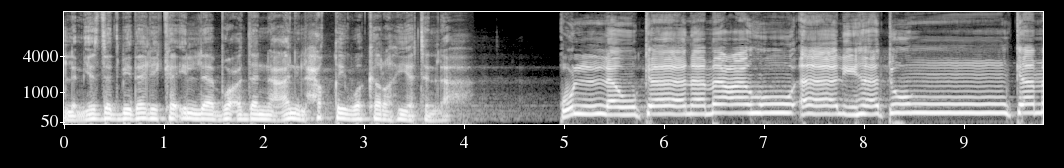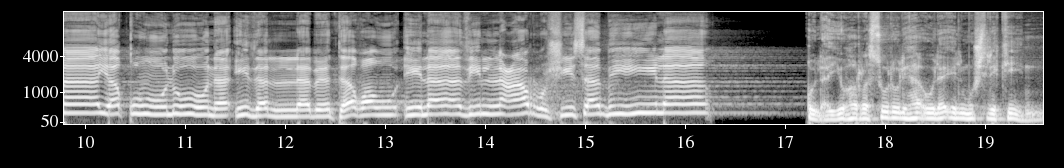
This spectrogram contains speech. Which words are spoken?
لم يزدد بذلك إلا بعدا عن الحق وكراهية له. قل لو كان معه آلهة كما يقولون إذا لابتغوا إلى ذي العرش سبيلا. قل أيها الرسول لهؤلاء المشركين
